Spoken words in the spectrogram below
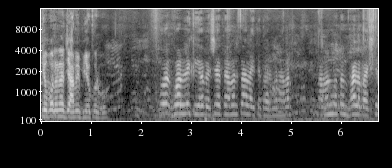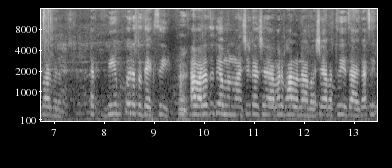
কেউ বলে না যে আমি বিয়ে করব। বললে কি হবে? সে তো আমার চালাইতে পারবে না আমার আমার মতন ভালোবাসতে পারবে না। এক বিয়ে করে তো দেখছি। হ্যাঁ। আবারও যদি এমন মানুষের কাছে আমার ভালো না বাসে আবার তুই জায়গা ছিল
